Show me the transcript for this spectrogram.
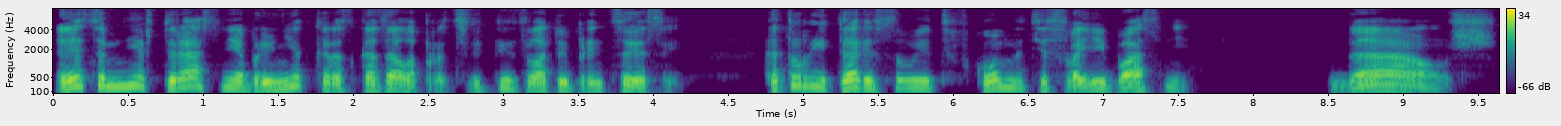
Это мне вчерашняя брюнетка рассказала про цветы золотой принцессы, которые та рисует в комнате своей басни. Да уж.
